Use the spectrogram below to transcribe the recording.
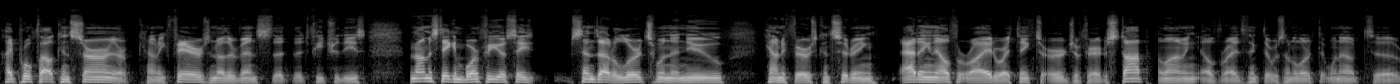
high profile concern, or county fairs and other events that, that feature these. If I'm not mistaken, Born Free USA sends out alerts when a new county fair is considering adding an elephant ride, or I think to urge a fair to stop allowing elephant rides. I think there was an alert that went out uh,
